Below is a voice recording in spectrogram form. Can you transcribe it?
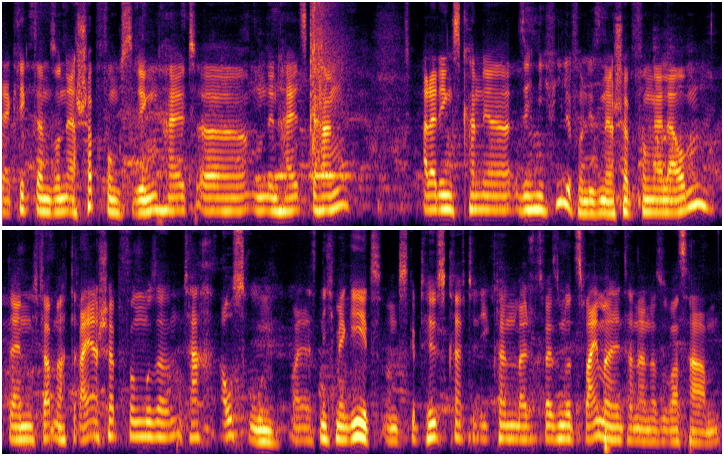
Der kriegt dann so einen Erschöpfungsring halt äh, um den Hals gehangen Allerdings kann er sich nicht viele von diesen Erschöpfungen erlauben, denn ich glaube, nach drei Erschöpfungen muss er einen Tag ausruhen, weil es nicht mehr geht. Und es gibt Hilfskräfte, die können beispielsweise nur zweimal hintereinander sowas haben.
